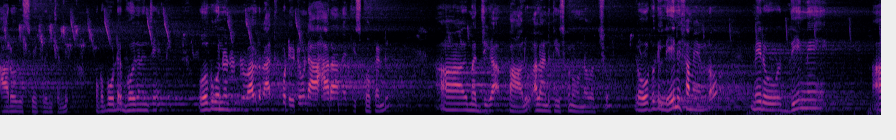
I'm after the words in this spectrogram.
ఆ రోజు స్వీకరించండి. ఒక పూటే భోజనం చేయండి. ఓపిక ఉన్నటువంటి వాళ్ళు రాత్రిపూట ఎటువంటి ఆహారాన్ని తీసుకోకండి. మజ్జిగ పాలు అలాంటివి తీసుకుని ఉండవచ్చు. ఇక ఓపిక లేని సమయంలో మీరు దీన్ని ఆ,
